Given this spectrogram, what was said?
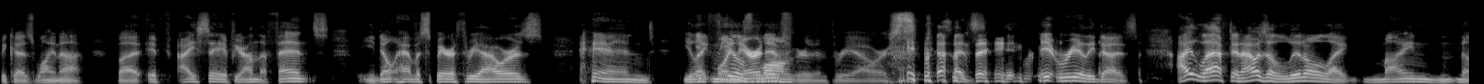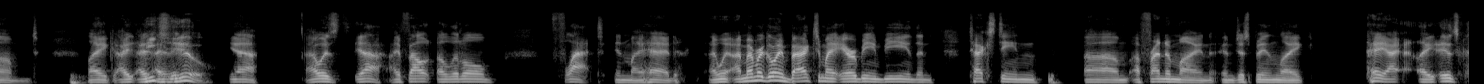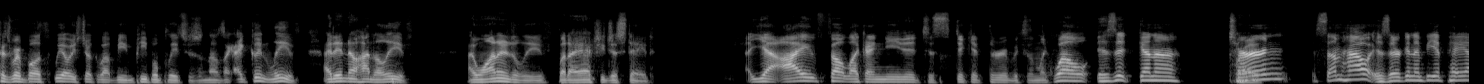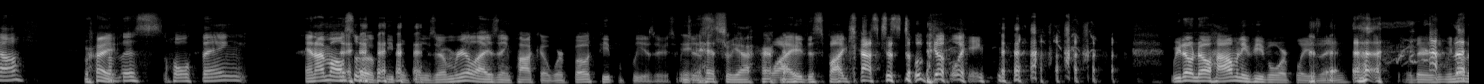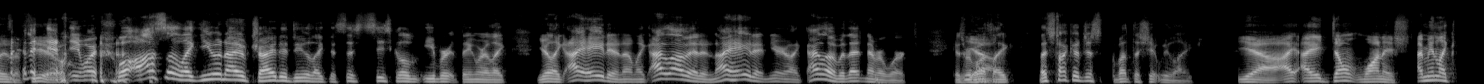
because why not but if i say if you're on the fence you don't have a spare three hours and you like it more narrative longer than three hours. it does. It, it really does. I left and I was a little like mind numbed. Like I, I Me I think- too. yeah, I was. Yeah, I felt a little flat in my head. I went. I remember going back to my Airbnb and then texting um, a friend of mine and just being like, "Hey, I like it's because we're both. We always joke about being people pleasers, and I was like, I couldn't leave. I didn't know how to leave. I wanted to leave, but I actually just stayed. yeah, I felt like I needed to stick it through because I'm like, well, is it gonna turn somehow? Is there gonna be a payoff Right. of this whole thing? And I'm also a people pleaser. I'm realizing, Paco, we're both people pleasers, which is Yes, we are. why this podcast is still going. we don't know how many people we're pleasing. There's, we know there's a few. Anymore. Well, also like you and I have tried to do like the Siskel and Ebert thing where like you're like I hate it, and I'm like I love it, and I hate it, and you're like I love it, but that never worked because we're Yeah. both like let's talk just about the shit we like. Yeah, I I don't want to. Sh- I mean, like,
